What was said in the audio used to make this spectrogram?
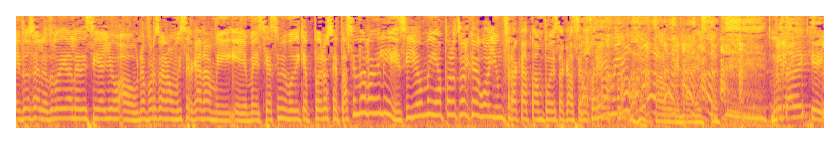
entonces el otro día le decía yo a una persona muy cercana a mí, eh, me decía así mismo, dije, pero se está haciendo la diligencia. Y yo, mija, pero todo el que guay un fracatán puede sacarse el premio. está buena esa. Tú sabes que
